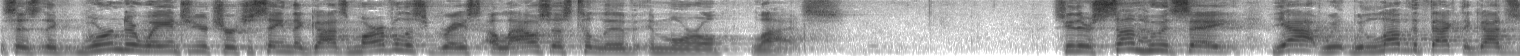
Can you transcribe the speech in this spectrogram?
it says they've wormed their way into your church, is saying that God's marvelous grace allows us to live immoral lives. See, there's some who would say, yeah, we, we love the fact that God's,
